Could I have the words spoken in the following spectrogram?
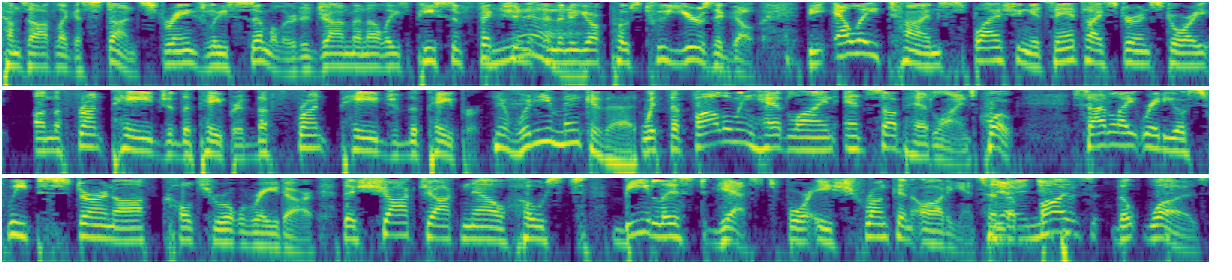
comes off like a stunt, strangely similar to John Manelli's piece of fiction Yeah. in the New York Post two years ago. The L.A. Times splashing its anti-Stern story on the front page of the paper. The front page of the paper Yeah, what do you make of that? with the following headline and subheadlines. Quote, Satellite radio sweeps Stern off cultural radar. The shock jock now hosts B-list guests for a shrunken audience. And Yeah, the and buzz that was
